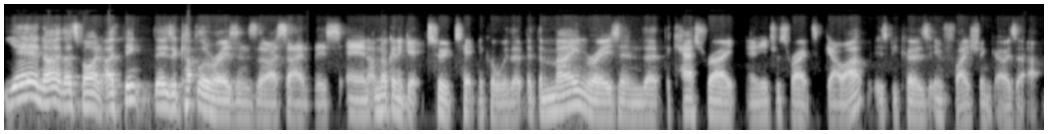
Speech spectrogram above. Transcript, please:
Yeah, no, that's fine. I think there's a couple of reasons that I say this, and I'm not going to get too technical with it. But the main reason that the cash rate and interest rates go up is because inflation goes up.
